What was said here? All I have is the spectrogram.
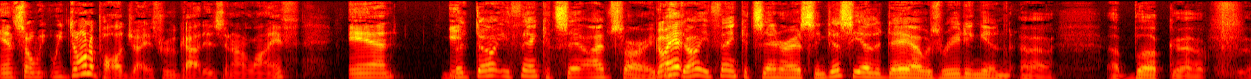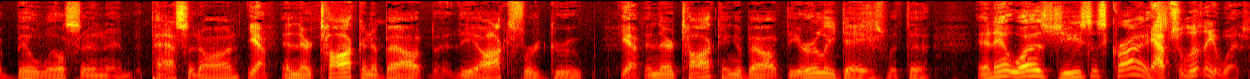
and so we, we don't apologize for who God is in our life, and But don't you think it's? I'm sorry. Go but ahead. Don't you think it's interesting? Just the other day, I was reading in uh, a book, uh, Bill Wilson and Pass It On. Yeah. and they're talking about the Oxford group. Yeah. and they're talking about the early days with the, and it was Jesus Christ. absolutely it was.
